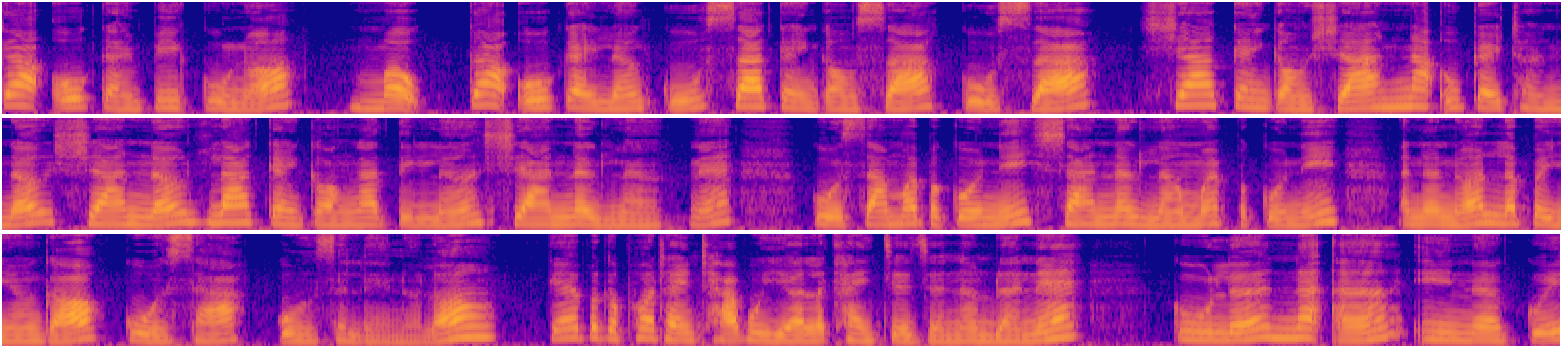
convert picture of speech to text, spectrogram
ကအိုကင်ပီကူနော်မုတ်ကအိုကင်လန်ကူစားကင်ကောင်စားကိုစား ရှာကင်ကောင်ရှာနာဥကိထနုရှာနုလာကင်ကောင်ငါတိလန်ရှာနုလန်နဲကိုစာမွဲပကိုနေရှာနုလန်မွဲပကိုနေအနနောလက်ပယံကောကိုစာကိုစလင်နော်လောကဲပကဖော့ထိုင်ထားဖို့ရလက်ခိုင်ကြကြနံဘလနဲ့ကူလနအန်အင်းနကွေ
